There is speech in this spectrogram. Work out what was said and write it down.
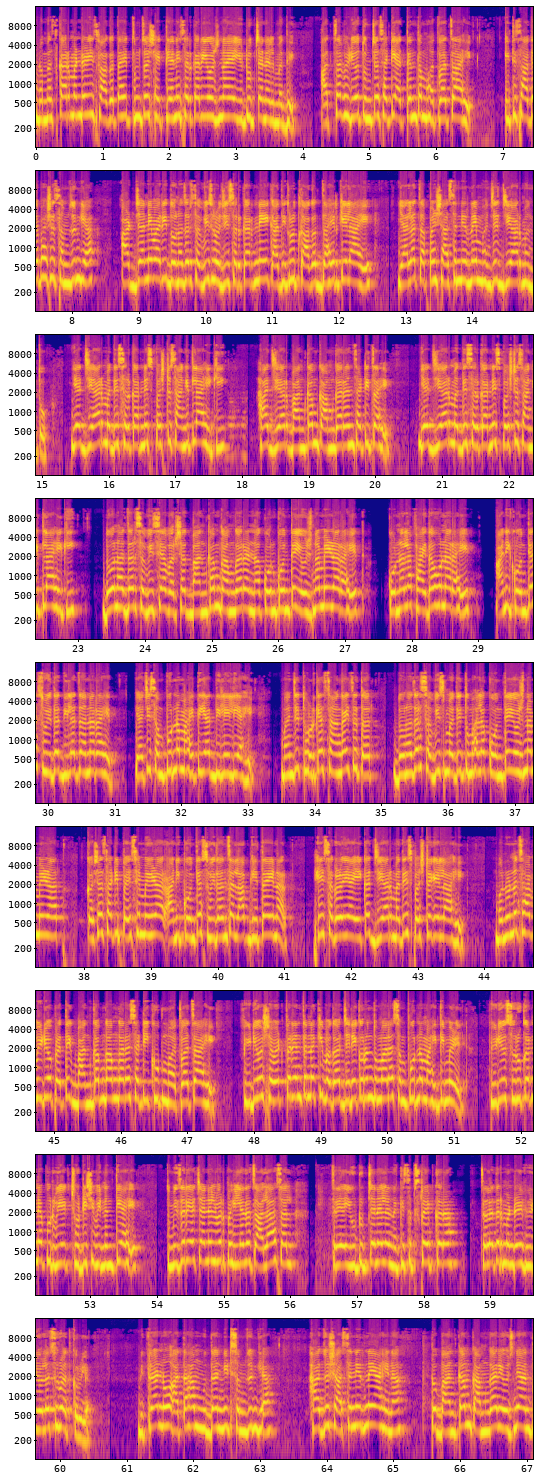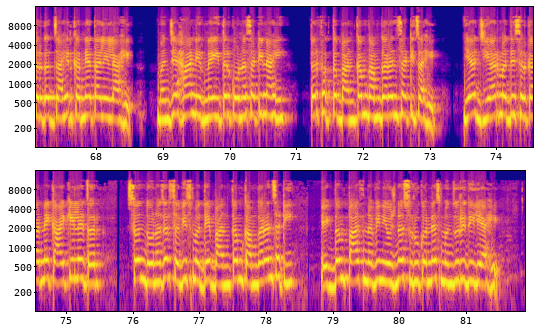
नमस्कार मंडळी स्वागत आहे तुमचं शेती आणि सरकारी योजना या युट्यूब चॅनेलमध्ये आजचा व्हिडिओ तुमच्यासाठी अत्यंत महत्त्वाचा आहे. इथे साध्या भाषेत समजून घ्या. आठ जानेवारी दोन हजार सव्वीस रोजी सरकारने एक अधिकृत कागद जाहीर केला आहे. यालाच आपण शासन निर्णय म्हणजे जी आर म्हणतो. या जी आरमध्ये सरकारने स्पष्ट सांगितलं आहे की हा जी आर बांधकाम कामगारांसाठीच आहे. या जी आरमध्ये सरकारने स्पष्ट सांगितलं आहे की दोन हजार सव्वीस या वर्षात बांधकाम कामगारांना कोणकोणत्या योजना मिळणार आहेत कोणाला फायदा होणार आहे आणि कोणत्या सुविधा दिल्या जाणार आहेत याची संपूर्ण माहिती यात दिलेली आहे. म्हणजे थोडक्यात सांगायचं तर दोन हजार सव्वीसमध्ये तुम्हाला कोणत्या योजना मिळणार कशासाठी पैसे मिळणार आणि कोणत्या सुविधांचा लाभ घेता येणार हे सगळं या एका जी आरमध्ये स्पष्ट केलं आहे. म्हणूनच हा व्हिडिओ प्रत्येक बांधकाम कामगारासाठी खूप महत्त्वाचा आहे. व्हिडिओ शेवटपर्यंत नक्की बघा जेणेकरून तुम्हाला संपूर्ण माहिती मिळेल. व्हिडिओ सुरू करण्यापूर्वी एक छोटीशी विनंती आहे. तुम्ही जर या चॅनलवर पहिल्यांदाच आला असाल तर या युट्यूब चॅनलला नक्की सबस्क्राईब करा. चला तर मंडळी व्हिडिओला सुरुवात करूया. मित्रांनो आता हा मुद्दा नीट समजून घ्या. हा जो शासन निर्णय आहे ना तो बांधकाम कामगार योजनेअंतर्गत जाहीर करण्यात आलेला आहे. म्हणजे हा निर्णय इतर कोणासाठी नाही तर फक्त बांधकाम कामगारांसाठीच आहे. या जी आरमध्ये सरकारने काय केले तर सन दोन हजार सव्वीसमध्ये बांधकाम कामगारांसाठी एकदम पाच नवीन योजना सुरू करण्यास मंजुरी दिली आहे.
